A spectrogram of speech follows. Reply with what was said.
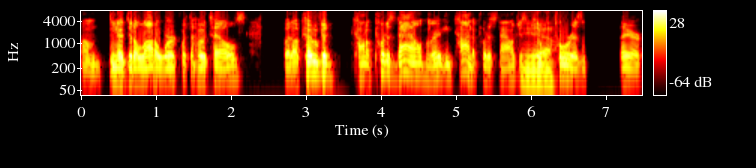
um, you know, did a lot of work with the hotels. But uh, COVID kind of put us down. Or didn't kind of put us down, just killed Yeah. the tourism there.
